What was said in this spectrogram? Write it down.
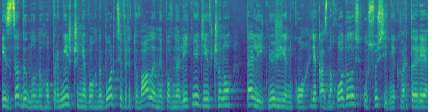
Із задимленого приміщення вогнеборці врятували неповнолітню дівчину та літню жінку, яка знаходилась у сусідній квартирі.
